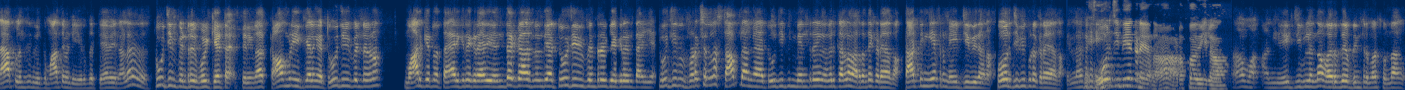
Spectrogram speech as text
லேப்ல இருந்து இதுக்கு மாத்த வேண்டிய இருந்த தேவையினால டூ ஜிபி பென்ட்ரைவ் போய் கேட்டேன் சரிங்களா காமெடி கேளுங்க டூ ஜிபி பென்ட்ரைவ்னும் மார்க்கெட்ல தயாரிக்கிறதே கிடையாது எந்த காலத்துல இருந்தியா டூ ஜிபி பென்ட்ரைவ் கேக்குறேன்ட்டாங்க டூ ஜிபி ப்ரொடக்ஷன்லாம் ஸ்டாப் தாங்க டூ ஜிபி பென்ட்ரைவ் இவருக்கெல்லாம் வர்றதே கிடையாதான் ஸ்டார்டிங்கே ஃப்ரம் எயிட் ஜிபி தானா ஃபோர் ஜிபி கூட கிடையாதான் எல்லாமே ஃபோர் ஜிபியே கிடையாதா அடப்பாவீங்களா ஆமா அந்த எயிட் ஜிபில தான் வருது அப்படின்ற மாதிரி சொன்னாங்க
